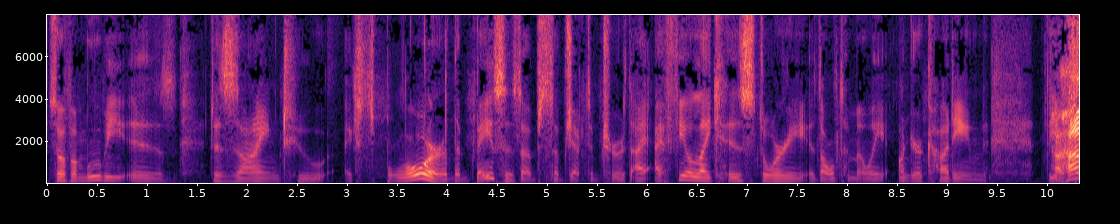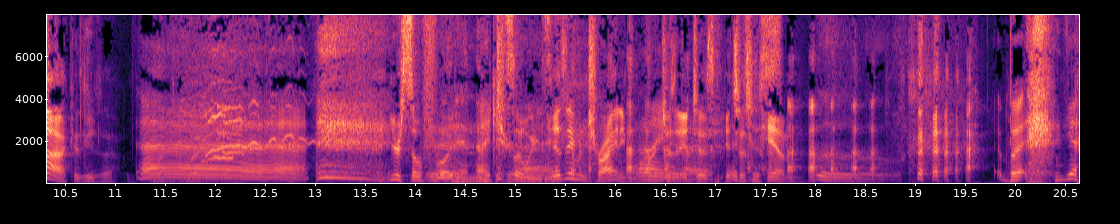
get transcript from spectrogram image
So if a movie is designed to explore the basis of subjective truth, I, I feel like his story is ultimately undercutting the Aha, because he's a Ah. you're so freudian I it's so easy he doesn't even try anymore. It just it just it's It just just- him. But yeah,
